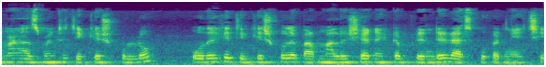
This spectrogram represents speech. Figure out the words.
আমার হাজব্যান্ডে জিজ্ঞেস করল। ওদেরকে জিজ্ঞেস করলে মালয়েশিয়ান একটা ব্র্যান্ডের রাইস কুকার নিয়েছি।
